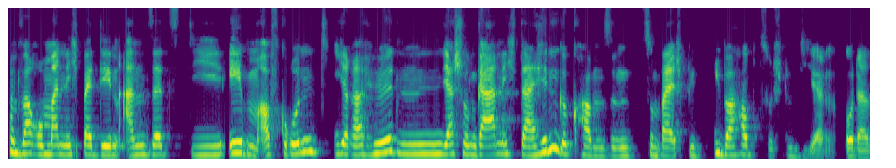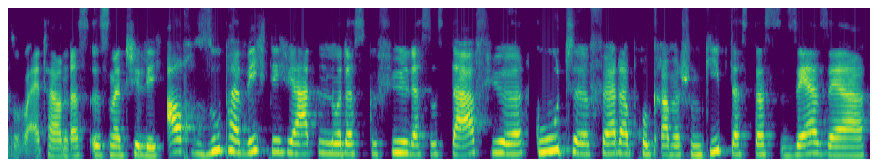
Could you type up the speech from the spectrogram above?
und warum man nicht bei denen ansetzt, die eben aufgrund ihrer Hürden ja schon gar nicht dahin gekommen sind, zum Beispiel überhaupt zu studieren oder so weiter. Und das ist natürlich auch super wichtig. Wir hatten nur das Gefühl, dass es dafür gute Förderprogramme schon gibt, dass das sehr, sehr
